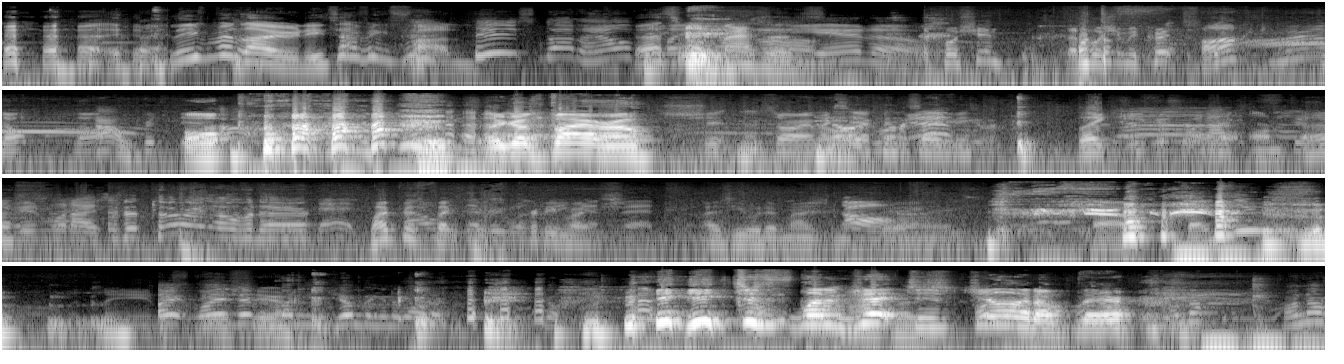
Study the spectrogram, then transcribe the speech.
Leave him alone. He's having fun. He's not helping. That's what matters. They're pushing. They're pushing me crits. Fuck. No, no. Oh, there goes Pyro. Shit. Sorry, Missy. I couldn't save you. Like even when I, What on earth? even when I There's a turret over there. My perspective is pretty much as you would imagine. Oh. oh thank you. Wait, why is everybody jumping in the water? he just let him jet, just chilling up there. Oh no.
